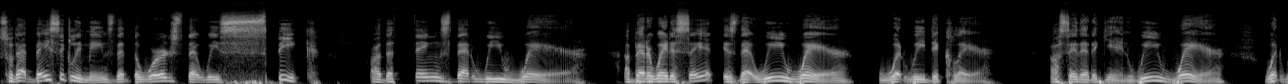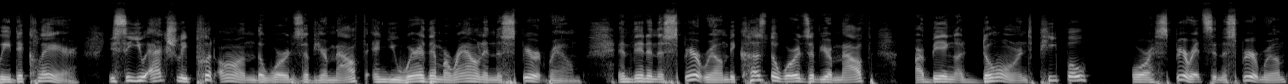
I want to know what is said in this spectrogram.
So that basically means that the words that we speak are the things that we wear. A better way to say it is that we wear what we declare. I'll say that again. We wear what we declare. You see, you actually put on the words of your mouth and you wear them around in the spirit realm. And then in the spirit realm, because the words of your mouth are being adorned, people or spirits in the spirit realm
